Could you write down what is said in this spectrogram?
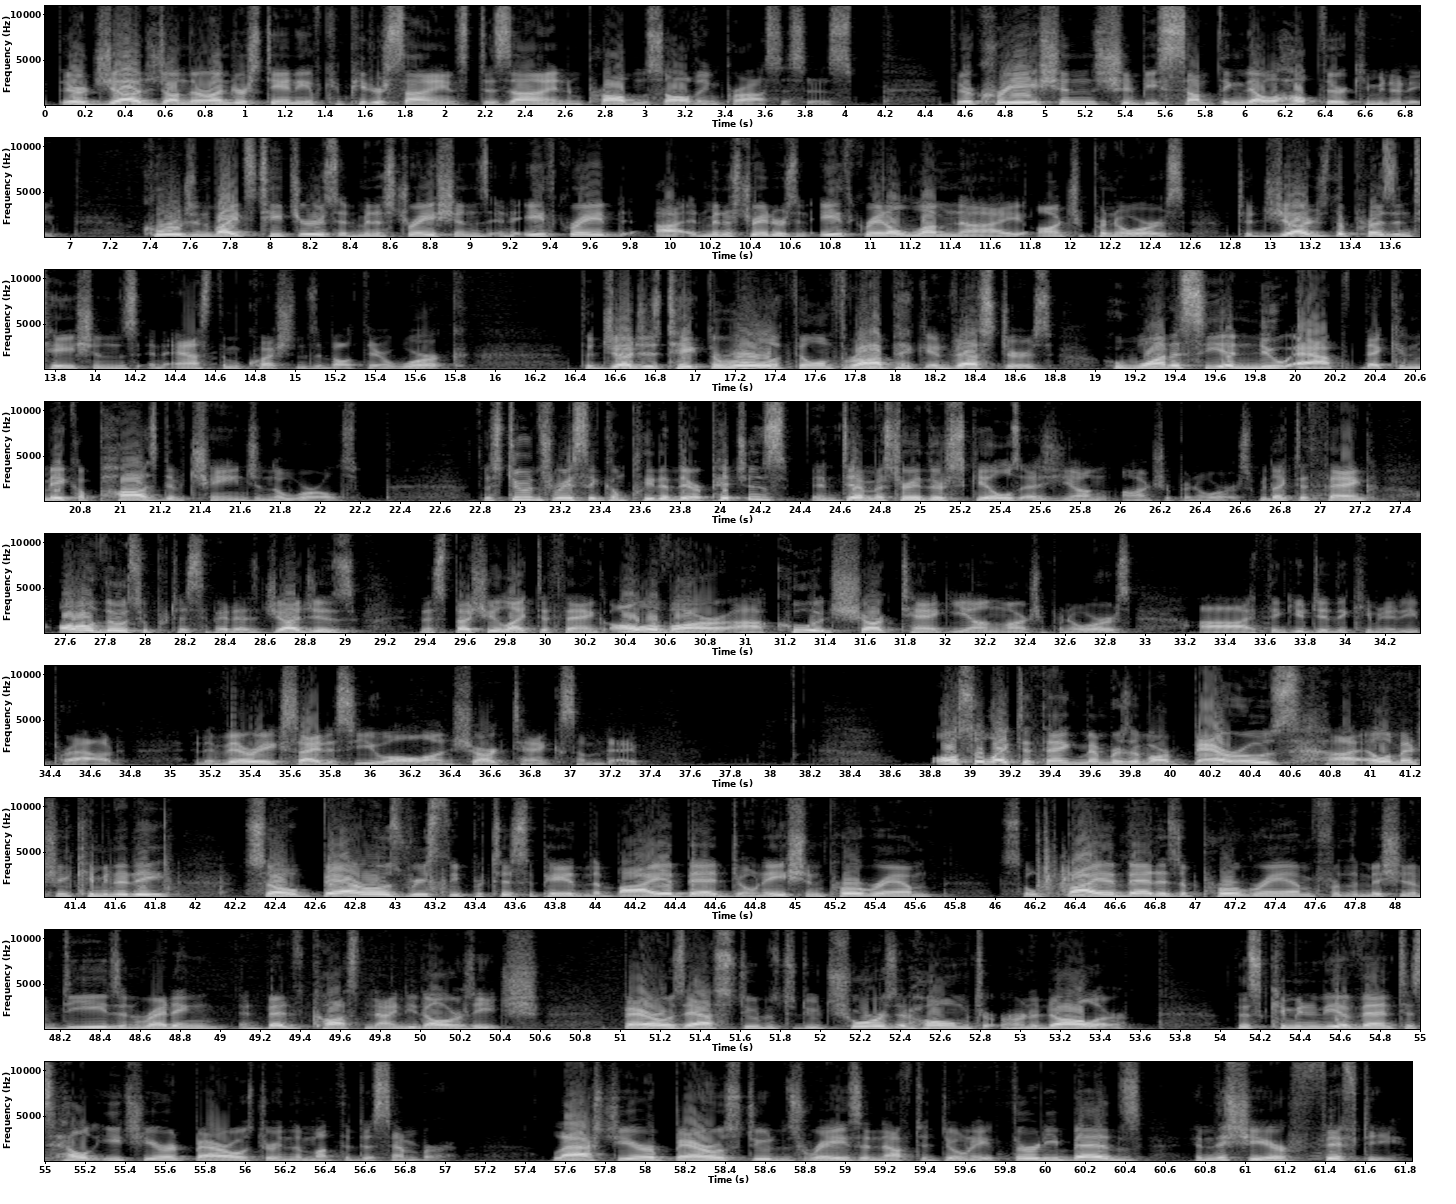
They are judged on their understanding of computer science, design, and problem-solving processes. Their creations should be something that will help their community. Coolidge invites teachers, administrations, and eighth grade uh, administrators and eighth grade alumni entrepreneurs to judge the presentations and ask them questions about their work. The judges take the role of philanthropic investors who want to see a new app that can make a positive change in the world. The students recently completed their pitches and demonstrated their skills as young entrepreneurs. We'd like to thank all of those who participate as judges, and especially like to thank all of our uh, Coolidge Shark Tank young entrepreneurs. Uh, I think you did the community proud. And I'm very excited to see you all on Shark Tank someday. Also like to thank members of our Barrows uh, elementary community. So Barrows recently participated in the Buy a Bed donation program. So Buy a Bed is a program for the Mission of Deeds in Reading, and beds cost $90 each. Barrows asks students to do chores at home to earn a dollar. This community event is held each year at Barrows during the month of December. Last year, Barrows students raised enough to donate 30 beds, and this year, 50.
